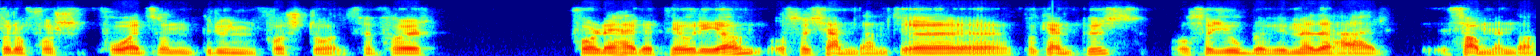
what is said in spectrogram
for å få en sånn grunnforståelse for for her teoriene, og så kommer de til, på campus, og så jobber vi med det her sammen. da.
